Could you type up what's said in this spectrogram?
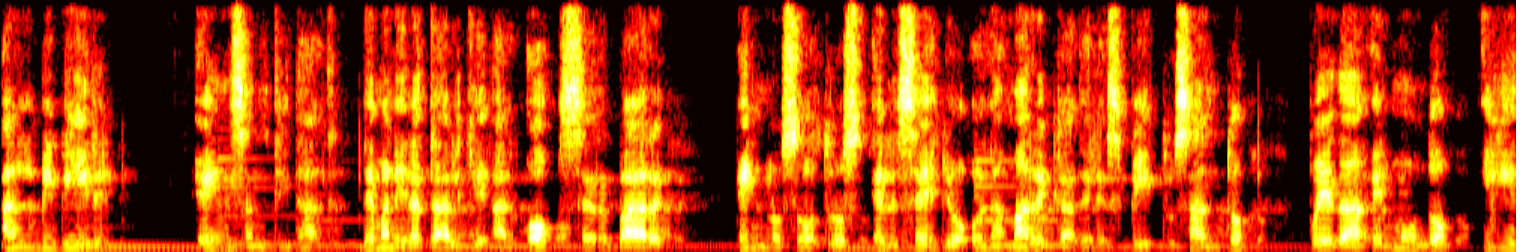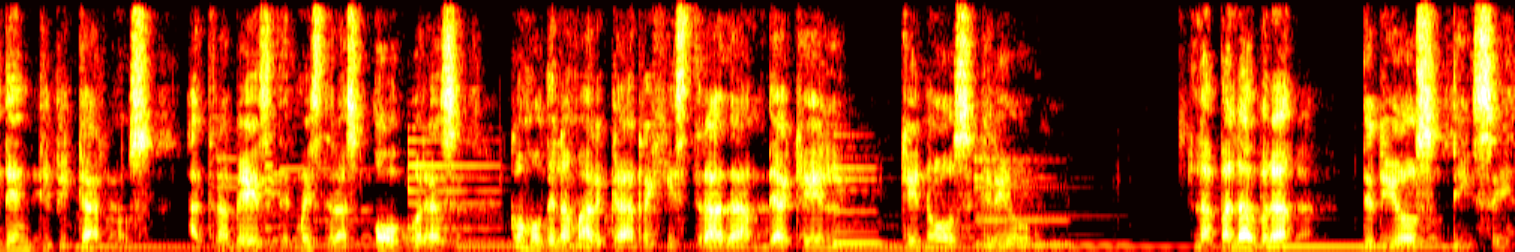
al vivir en santidad, de manera tal que al observar en nosotros el sello o la marca del Espíritu Santo, pueda el mundo identificarnos a través de nuestras obras como de la marca registrada de aquel que nos creó. La palabra de Dios dice,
